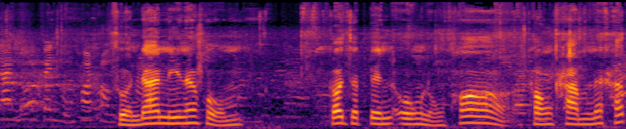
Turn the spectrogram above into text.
ด้านนี้เป็นหลวงพ่อทองส่วนด้านนี้นะครับผม ก็จะเป็นองค์หลวงพ่อทองคำนะครับ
